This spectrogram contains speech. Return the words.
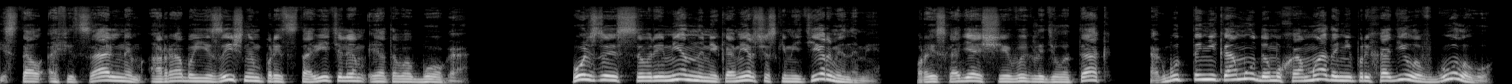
и стал официальным арабоязычным представителем этого бога. Пользуясь современными коммерческими терминами, происходящее выглядело так, как будто никому до Мухаммада не приходило в голову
